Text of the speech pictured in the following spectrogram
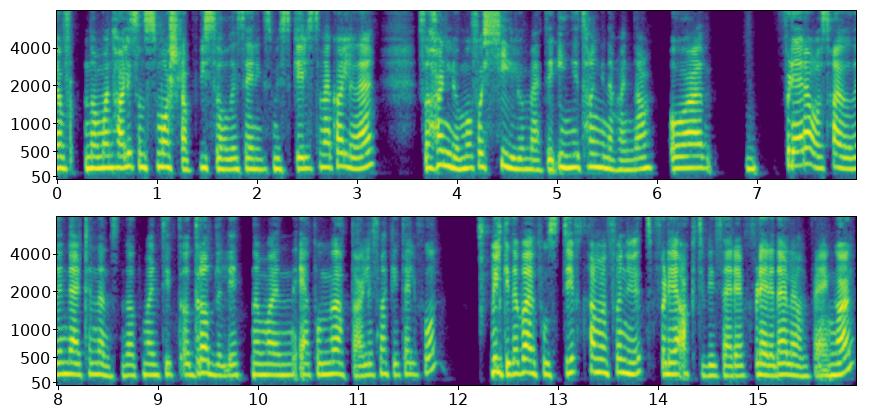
når man har litt sånn småslapp visualiseringsmuskel, som jeg kaller det, så handler det om å få kilometer inn i tagnehånda. Og flere av oss har jo den der tendensen til at man sitter og dradler litt når man er på møter eller snakker i telefon. Hvilket er bare positivt, har man funnet ut, for det aktiviserer flere deler på en gang.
